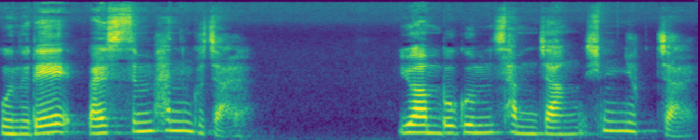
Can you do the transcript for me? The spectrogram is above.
오늘의 말씀 한 구절. 요한복음 3장 16절.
